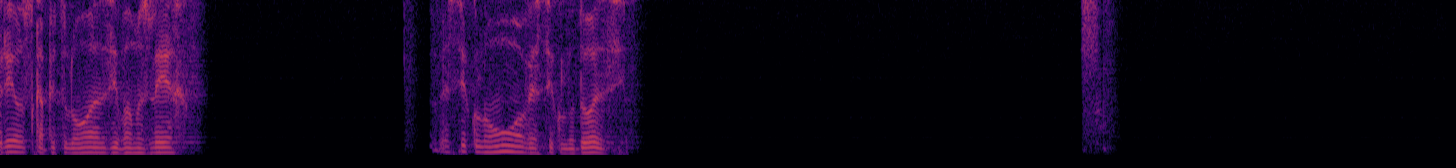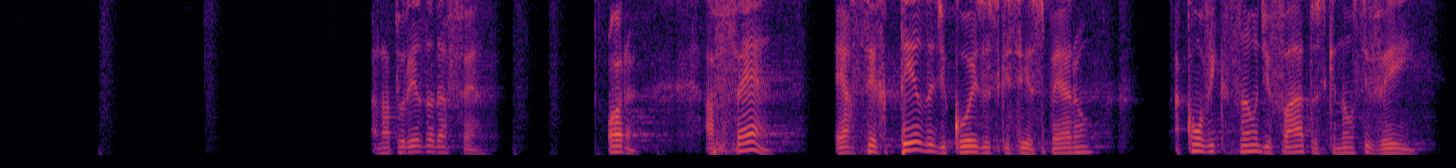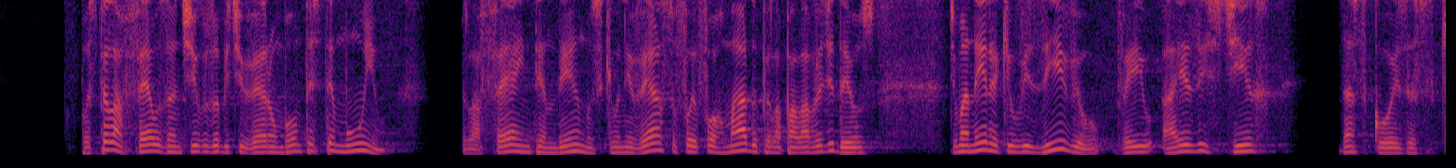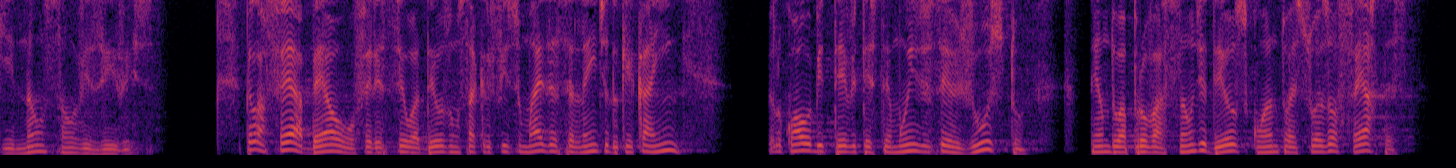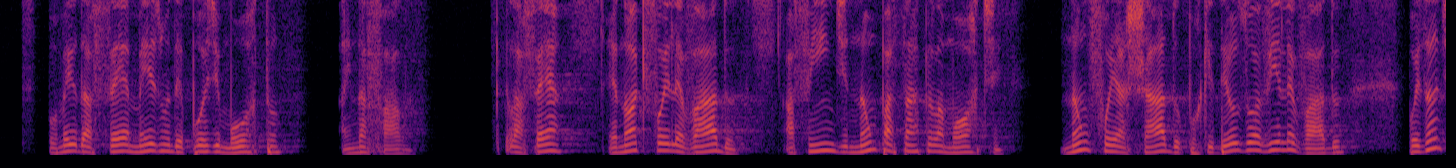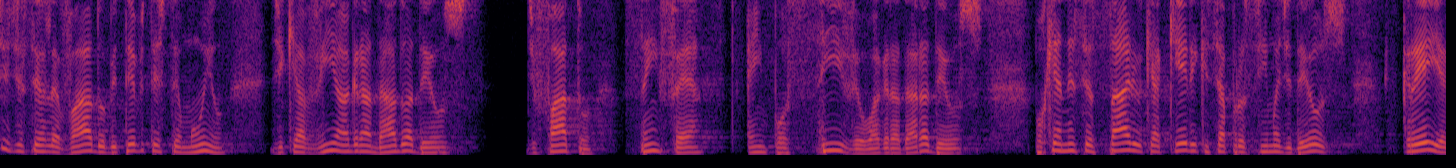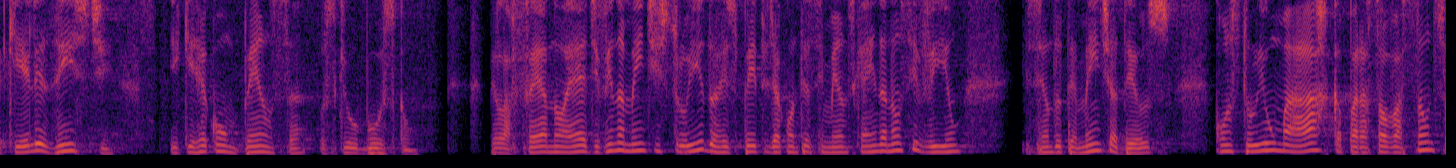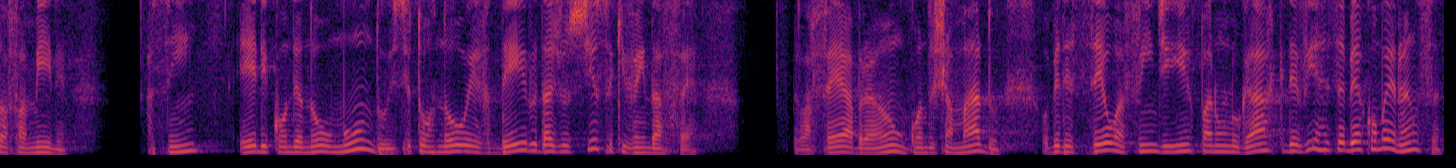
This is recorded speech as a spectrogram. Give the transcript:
Hebreus capítulo 11, vamos ler versículo 1 ao versículo 12. A natureza da fé. Ora, a fé é a certeza de coisas que se esperam, a convicção de fatos que não se veem. Pois pela fé os antigos obtiveram bom testemunho. Pela fé entendemos que o universo foi formado pela palavra de Deus, de maneira que o visível veio a existir das coisas que não são visíveis. Pela fé, Abel ofereceu a Deus um sacrifício mais excelente do que Caim, pelo qual obteve testemunho de ser justo, tendo aprovação de Deus quanto às suas ofertas. Por meio da fé, mesmo depois de morto, ainda fala. Pela fé, Enoque foi levado a fim de não passar pela morte. Não foi achado porque Deus o havia levado, pois antes de ser levado, obteve testemunho de que havia agradado a Deus. De fato, sem fé é impossível agradar a Deus, porque é necessário que aquele que se aproxima de Deus creia que Ele existe e que recompensa os que o buscam. Pela fé, Noé é divinamente instruído a respeito de acontecimentos que ainda não se viam, e sendo temente a Deus, construiu uma arca para a salvação de sua família. Assim, ele condenou o mundo e se tornou herdeiro da justiça que vem da fé. Pela fé, Abraão, quando chamado, obedeceu a fim de ir para um lugar que devia receber como herança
